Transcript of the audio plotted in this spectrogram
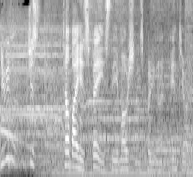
You can just tell by his face the emotion he's putting into it.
